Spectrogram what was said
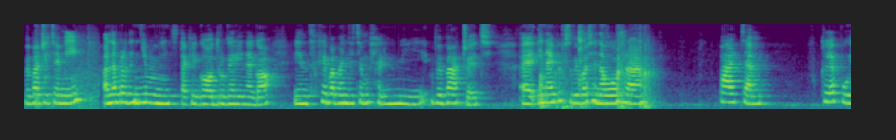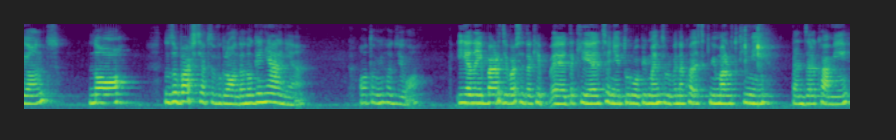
Wybaczycie mi, ale naprawdę nie mam nic takiego drogeryjnego, więc chyba będziecie musieli mi wybaczyć. E, I najpierw sobie właśnie nałożę palcem wklepując. No, no zobaczcie jak to wygląda, no genialnie. O to mi chodziło. I ja najbardziej właśnie takie, e, takie cienie turbo pigmentu lubię nakładać takimi malutkimi pędzelkami.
